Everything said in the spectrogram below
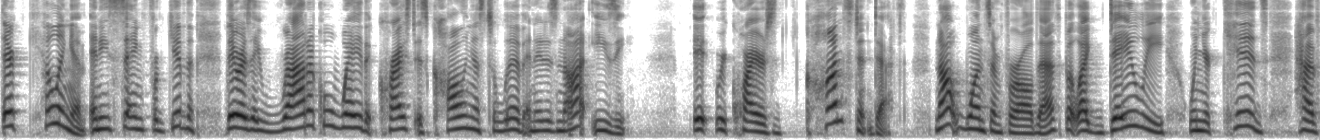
They're killing him. And he's saying, Forgive them. There is a radical way that Christ is calling us to live, and it is not easy. It requires constant death. Not once and for all death, but like daily when your kids have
